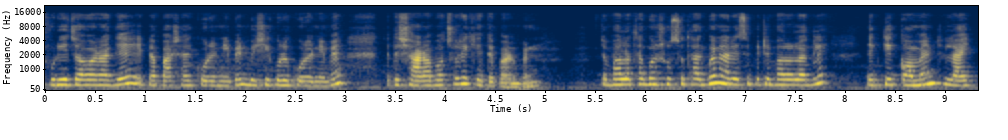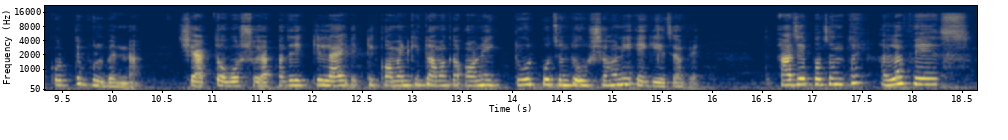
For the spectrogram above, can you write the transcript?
ফুরিয়ে যাওয়ার আগে এটা বাসায় করে নেবেন, বেশি করে করে নেবেন, যাতে সারা বছরই খেতে পারবেন। তো ভালো থাকবেন, সুস্থ থাকবেন, আর রেসিপিটি ভালো লাগলে একটি কমেন্ট লাইক করতে ভুলবেন না। শেয়ার তো অবশ্যই। আপনাদের একটি লাইক একটি কমেন্ট কিন্তু আমাকে অনেক দূর পর্যন্ত উৎসাহ নিয়ে এগিয়ে যাবে। আজ এ পর্যন্তই। আল্লাহ হাফেজ।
